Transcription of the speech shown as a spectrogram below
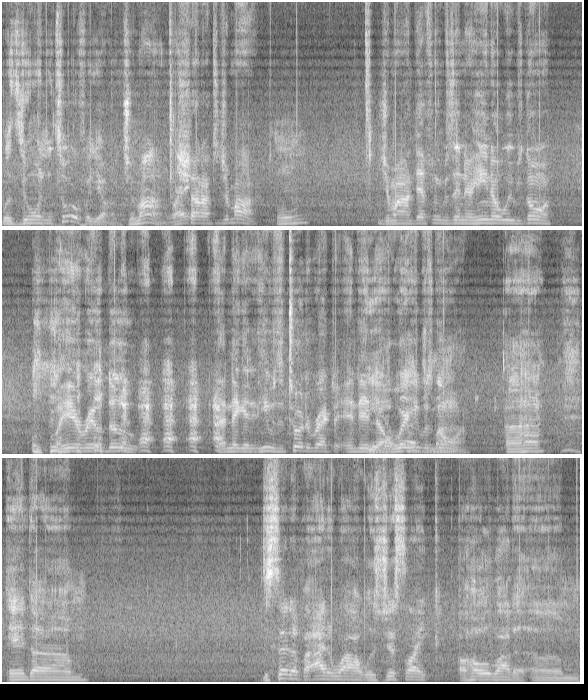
was doing the tour for y'all, Jamon, right? Shout out to Jamon. Mhm. Jamon definitely was in there. He know where he was going, but he a real dude. that nigga, he was a tour director and didn't Yeah, know where he was Jamon. going. Uh huh. And um, the setup at Idlewild was just like a whole lot of um,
